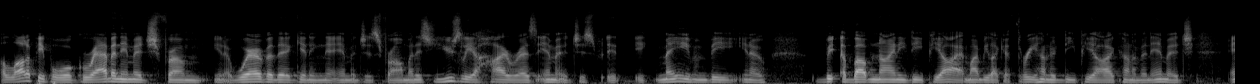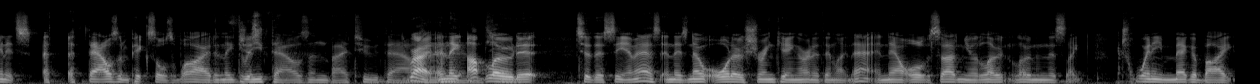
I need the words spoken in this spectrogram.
a lot of people will grab an image from you know wherever they're getting their images from, and it's usually a high res image. It's, it it may even be you know be above 90 DPI. It might be like a 300 DPI kind of an image, and it's a, a thousand pixels wide, and they Three just thousand by two thousand. right and they upload it to the cms and there's no auto shrinking or anything like that and now all of a sudden you're load, loading this like 20 megabyte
